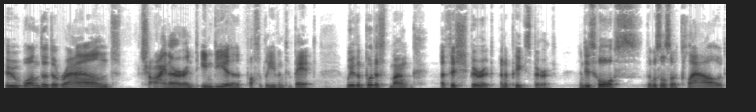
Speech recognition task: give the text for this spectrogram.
who wandered around China and India, possibly even Tibet, with a Buddhist monk, a fish spirit, and a pig spirit, and his horse, that was also a cloud,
